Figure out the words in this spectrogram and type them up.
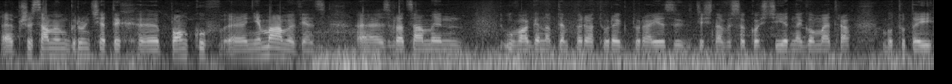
e, przy samym gruncie tych e, pąków e, nie mamy, więc e, zwracamy uwagę na temperaturę, która jest gdzieś na wysokości 1 metra, bo tutaj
